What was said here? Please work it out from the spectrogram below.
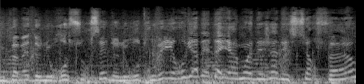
nous permettre de nous ressourcer, de nous retrouver. Et regardez derrière moi déjà des surfeurs.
